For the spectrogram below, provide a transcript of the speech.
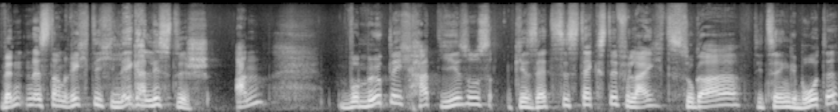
wenden es dann richtig legalistisch an. Womöglich hat Jesus Gesetzestexte, vielleicht sogar die zehn Gebote,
